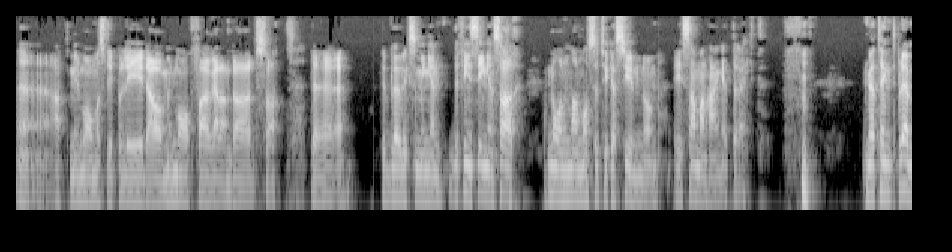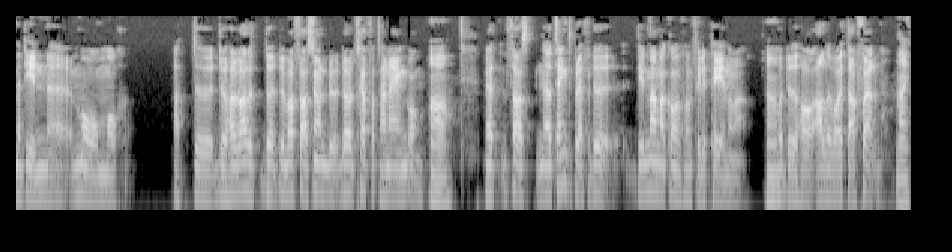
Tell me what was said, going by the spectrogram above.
eh, att min mormor slipper lida och min morfar är redan död så att det, det blev liksom ingen, det finns ingen så här, någon man måste tycka synd om i sammanhanget direkt. Men jag tänkte på det med din eh, mormor. Att du, du hade aldrig, du, det var första gången du, du hade träffat henne en gång. Ja. Men jag, först när jag tänkte på det, för du, din mamma kommer från Filippinerna. Ja. Och du har aldrig varit där själv. Nej.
